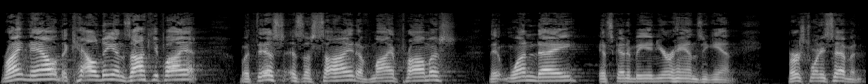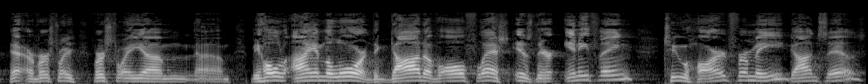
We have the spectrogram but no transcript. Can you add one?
Right now, the Chaldeans occupy it, but this is a sign of my promise that one day it's going to be in your hands again. Verse 27, eh, or verse 20, verse 20, um, um, behold, I am the Lord, the God of all flesh. Is there anything too hard for me? God says.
